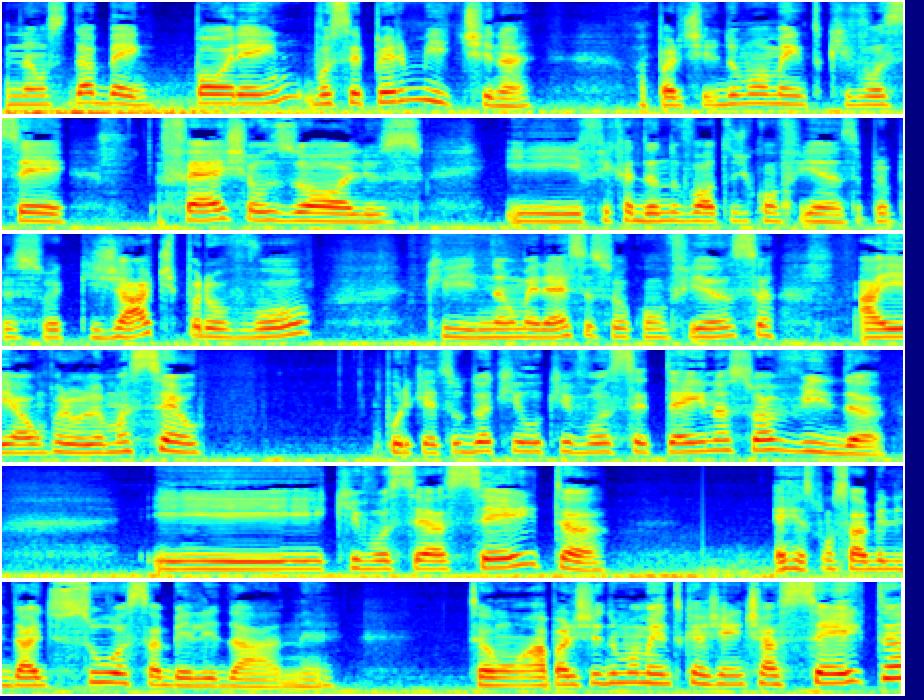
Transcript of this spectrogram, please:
não se dar bem. Porém, você permite, né? A partir do momento que você fecha os olhos e fica dando voto de confiança para a pessoa que já te provou que não merece a sua confiança, aí é um problema seu. Porque tudo aquilo que você tem na sua vida e que você aceita é responsabilidade sua saber lidar, né? Então, a partir do momento que a gente aceita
